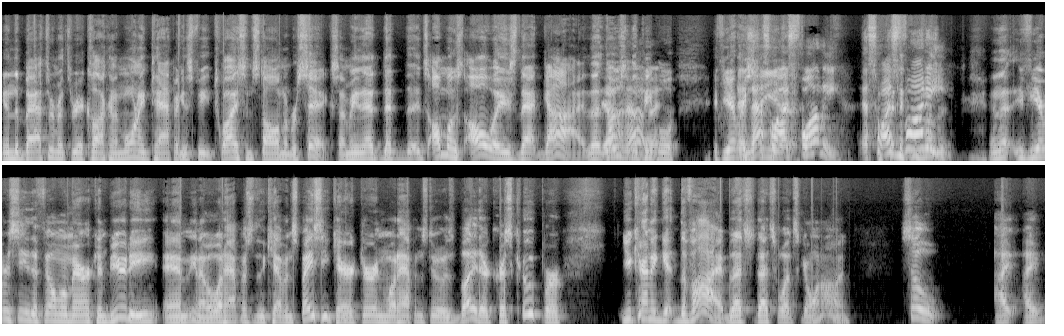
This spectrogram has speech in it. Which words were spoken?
in the bathroom at three o'clock in the morning, tapping his feet twice in stall number six. I mean, that, that it's almost always that guy. Th- Yeah, those I are the know, people. If you ever And that's see, why uh, it's funny. That's why it's funny. and that, if you ever see the film American Beauty, and you know what happens to the Kevin Spacey character and what happens to his buddy there, Chris Cooper, you kind of get the vibe. That's that's what's going on. So I, I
